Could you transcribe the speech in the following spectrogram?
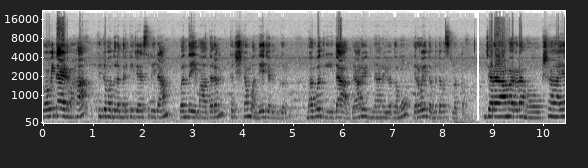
గోవిందాయ మహా హిందూ బంధువులందరికీ జయ శ్రీరామ్. వందే మాతరం. కృష్ణం వందే జగద్గురు. భగవద్గీత జ్ఞాన విజ్ఞాన యోగము ఇరవై తొమ్మిదవ శ్లోకం. జరామరణ మోక్షాయ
